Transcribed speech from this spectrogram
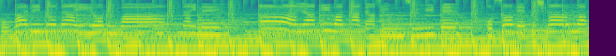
終わりのない夜はないね。ああ闇はただ純粋で恐れてしまう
